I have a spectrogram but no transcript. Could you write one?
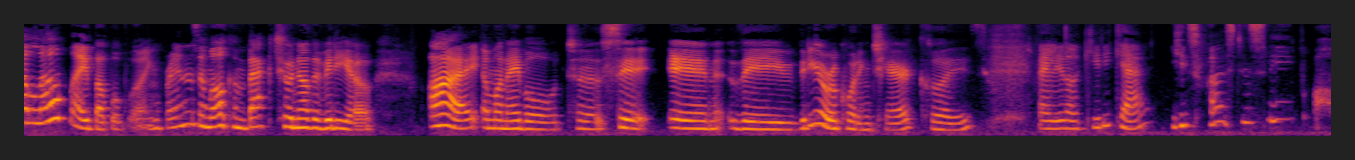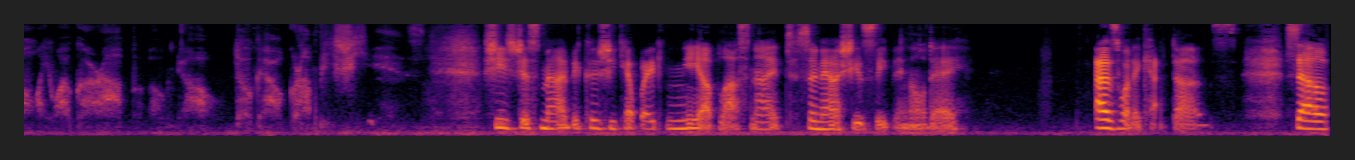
Hello my bubble blowing friends and welcome back to another video. I am unable to sit in the video recording chair because my little kitty cat is fast asleep. Oh, we woke her up. Oh no, look how grumpy she is. She's just mad because she kept waking me up last night, so now she's sleeping all day. As what a cat does. So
